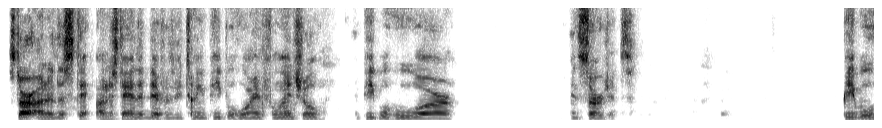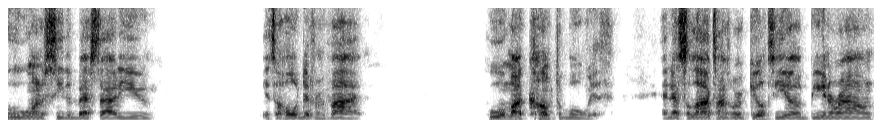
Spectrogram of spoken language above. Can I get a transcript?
start under the st- understand the difference between people who are influential and people who are insurgents. People who want to see the best out of you. It's a whole different vibe. Who am I comfortable with? And that's a lot of times we're guilty of being around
